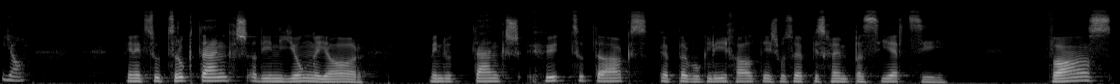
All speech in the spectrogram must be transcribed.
Ja. Wenn jetzt du zurückdenkst an deine jungen Jahre, wenn du denkst, heutzutage jemand, der gleich alt ist, wo so etwas passiert sein was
